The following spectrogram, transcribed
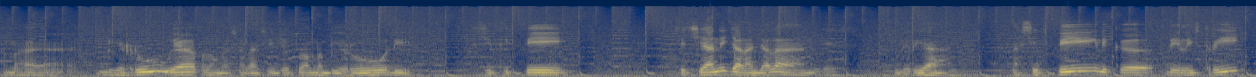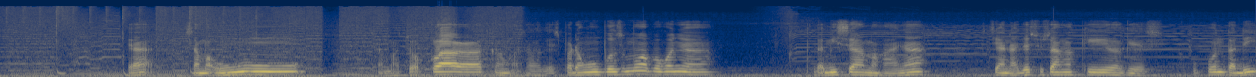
sama biru ya kalau nggak salah si hijau tuh sama biru di CCTV si Cian nih jalan-jalan guys sendirian nah si pink di ke di listrik ya sama ungu sama coklat kalau nggak salah guys. Pada ngumpul semua pokoknya. Nggak bisa makanya Cian aja susah ngekill guys. Aku pun tadi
